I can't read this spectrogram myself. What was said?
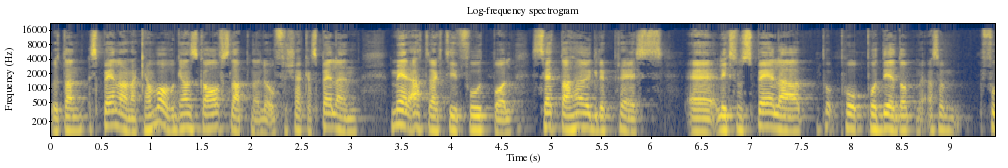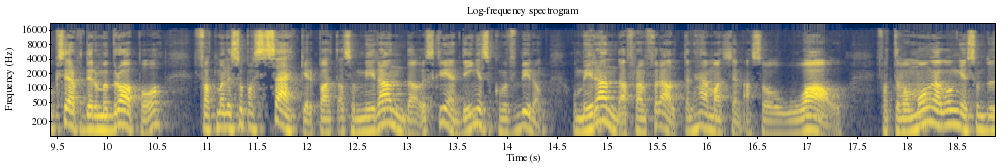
Utan spelarna kan vara ganska avslappnade och försöka spela en mer attraktiv fotboll, sätta högre press, eh, liksom spela på, på, på det de, alltså fokusera på det de är bra på. För att man är så pass säker på att alltså Miranda och Skriniar, det är ingen som kommer förbi dem. Och Miranda framförallt, den här matchen, alltså wow! För att det var många gånger som du,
